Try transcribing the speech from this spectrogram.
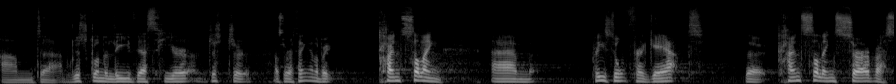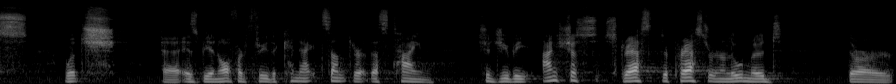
And uh, I'm just going to leave this here, just to, as we're thinking about counselling. Um, please don't forget the counselling service, which uh, is being offered through the Connect Centre at this time. Should you be anxious, stressed, depressed, or in a low mood, there are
